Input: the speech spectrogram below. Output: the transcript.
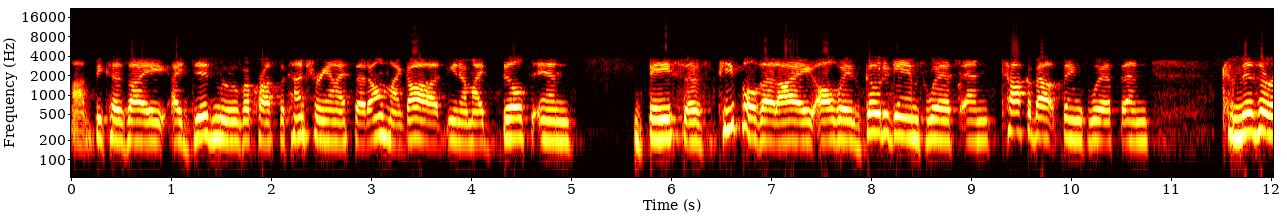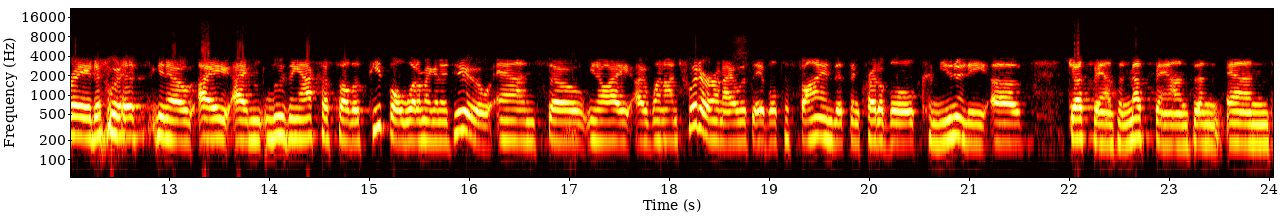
Uh, because I, I did move across the country and I said, oh my God, you know, my built in base of people that I always go to games with and talk about things with and commiserate with, you know, I, I'm losing access to all those people. What am I going to do? And so, you know, I, I went on Twitter and I was able to find this incredible community of Jets fans and Mets fans. And, and,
